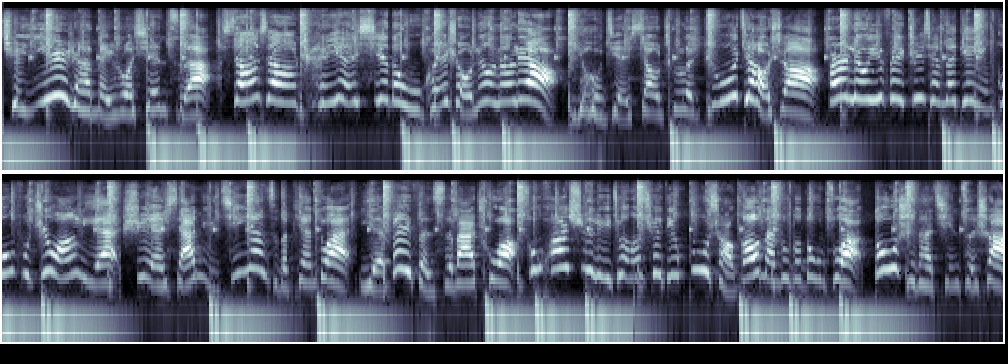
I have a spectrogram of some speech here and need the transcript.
却依然美若仙子。想想陈妍希的五魁首六六六，优姐笑出了猪叫声。而刘亦菲之前在电影《功夫之王》里饰演侠女金燕子的片段也被粉丝扒出，从花絮里就能确定不少高难度的动作都是他亲自上。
